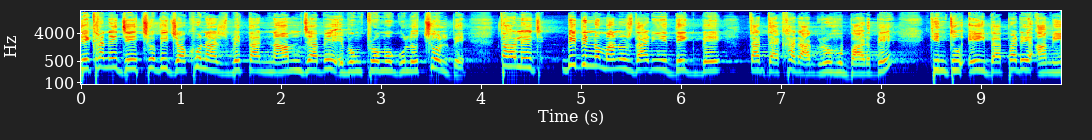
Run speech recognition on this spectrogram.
যেখানে যে ছবি যখন আসবে তার নাম যাবে এবং প্রোমোগুলো চলবে, তাহলে বিভিন্ন মানুষ দাঁড়িয়ে দেখবে, তার দেখার আগ্রহ বাড়বে। কিন্তু এই ব্যাপারে আমি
